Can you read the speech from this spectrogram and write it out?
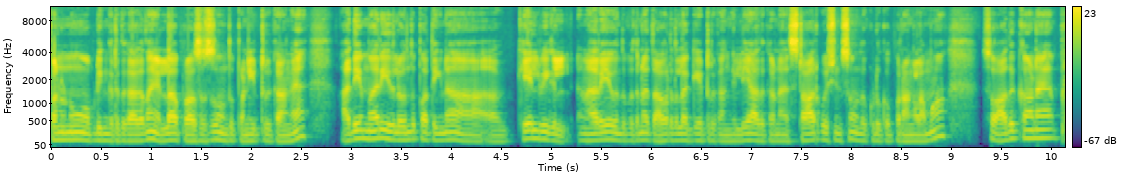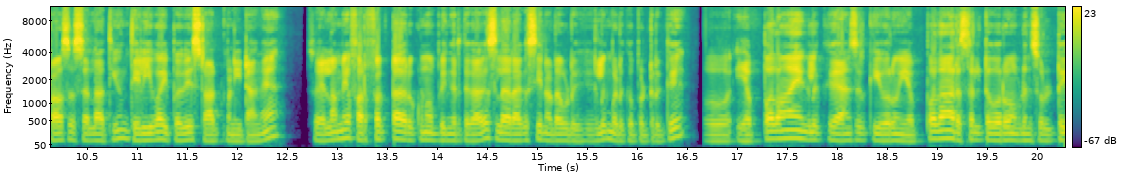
பண்ணணும் அப்படிங்கிறதுக்காக தான் எல்லா ப்ராசஸும் வந்து பண்ணிகிட்ருக்காங்க அதே மாதிரி இதில் வந்து பார்த்திங்கன்னா கேள்விகள் நிறைய வந்து பார்த்திங்கன்னா தவறுதலாக கேட்டிருக்காங்க. இல்லையா? அதுக்கான ஸ்டார் கொஷின்ஸும் வந்து கொடுக்க போகிறாங்களாமா ஸோ அதுக்கான ப்ராசஸ் எல்லாத்தையும் தெளிவாக இப்போவே ஸ்டார்ட் பண்ணிட்டாங்க. ஸோ எல்லாமே பர்ஃபெக்டாக இருக்கணும் அப்படிங்கிறதுக்காக சில ரகசிய நடவடிக்கைகளும் எடுக்கப்பட்டிருக்கு. ஸோ எப்போ தான் எங்களுக்கு ஆன்சர் கீ வரும் எப்போ தான் ரிசல்ட் வரும் அப்படின்னு சொல்லிட்டு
